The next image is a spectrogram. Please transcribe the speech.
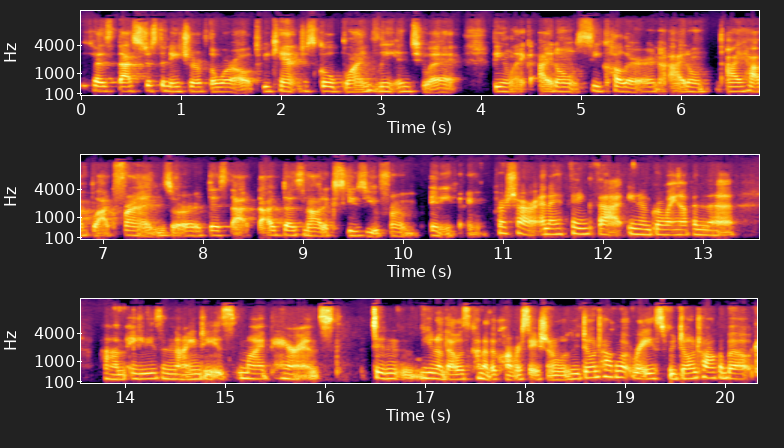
Because that's just the nature of the world. We can't just go blindly into it, being like, I don't see color and I don't, I have black friends or this, that. That does not excuse you from anything. For sure. And I think that, you know, growing up in the um, 80s and 90s, my parents didn't, you know, that was kind of the conversation. We don't talk about race, we don't talk about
